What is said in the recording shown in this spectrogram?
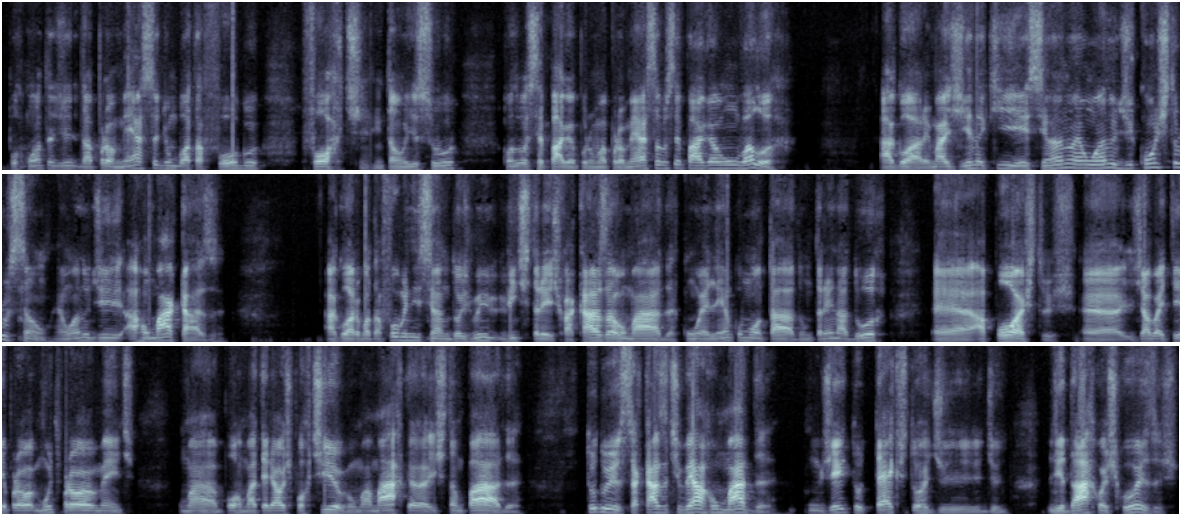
por conta de, da promessa de um Botafogo forte. Então, isso, quando você paga por uma promessa, você paga um valor. Agora, imagina que esse ano é um ano de construção, é um ano de arrumar a casa. Agora, o Botafogo iniciando 2023 com a casa arrumada, com o elenco montado, um treinador é, apostos, é, já vai ter muito provavelmente uma, porra, material esportivo, uma marca estampada, tudo isso. Se a casa estiver arrumada, um jeito textor de, de lidar com as coisas,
